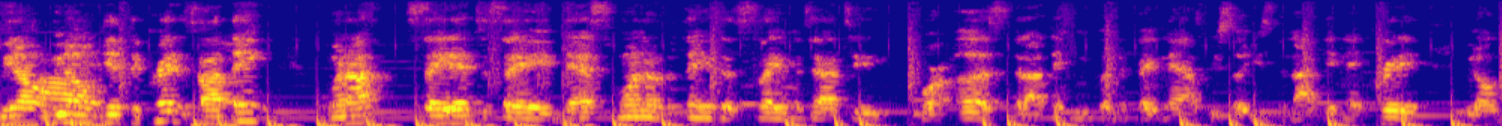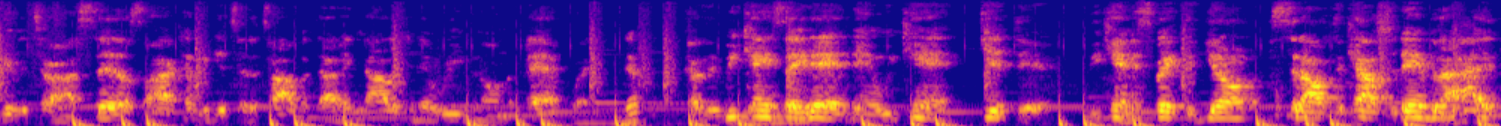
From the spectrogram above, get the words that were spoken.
we don't we don't get the credit. So I think when I say that to say that's one of the things that slave mentality for us that I think we put in effect now is we so used to not getting that credit, we don't give it to ourselves. So how can we get to the top without acknowledging that we're even on the pathway? Yeah. Because if we can't say that, then we can't get there. We can't expect to get on, sit off the couch today and be like, "Hey,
